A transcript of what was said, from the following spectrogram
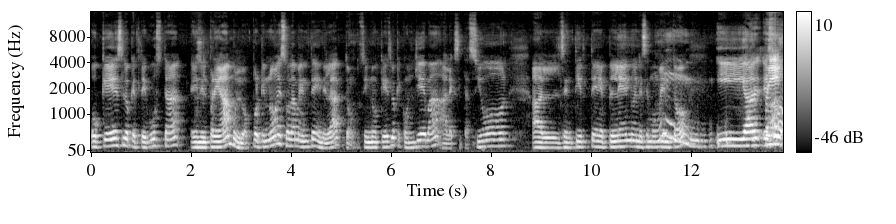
o qué es lo que te gusta en el preámbulo. Porque no es solamente en el acto, sino que es lo que conlleva a la excitación, al sentirte pleno en ese momento. Y a- eso,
